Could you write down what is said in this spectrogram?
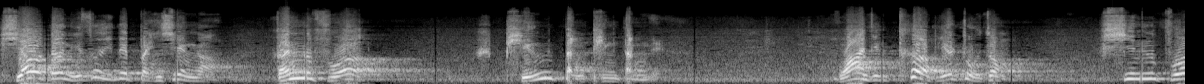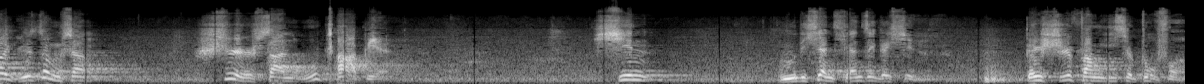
晓得你自己的本性啊，跟佛是平等平等的。华经特别注重心佛与众生是善无差别。心，我们的现前这个心，跟十方一切诸佛，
